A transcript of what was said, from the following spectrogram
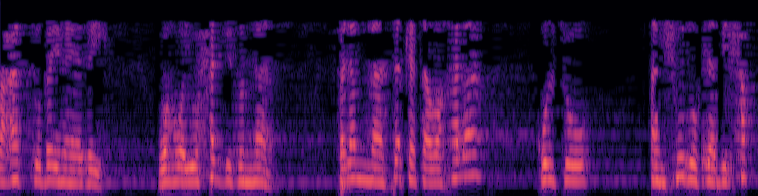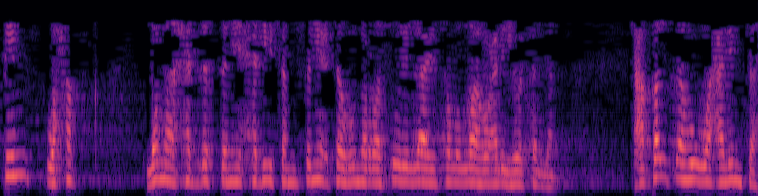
قعدت بين يديه وهو يحدث الناس فلما سكت وخلى قلت أنشدك بحق وحق لما حدثتني حديثا سمعته من رسول الله صلى الله عليه وسلم عقلته وعلمته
